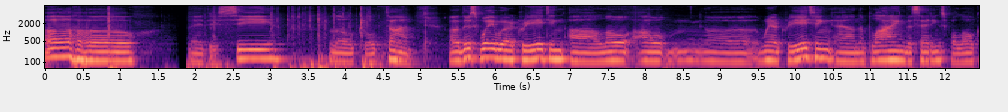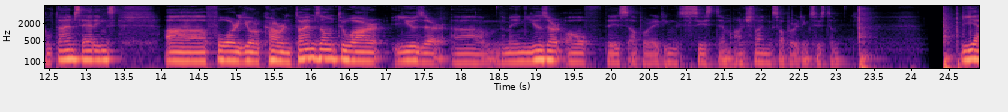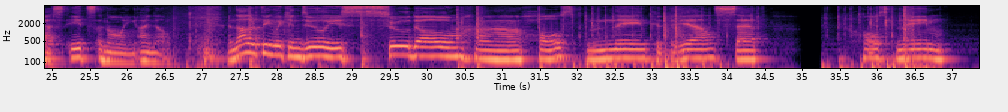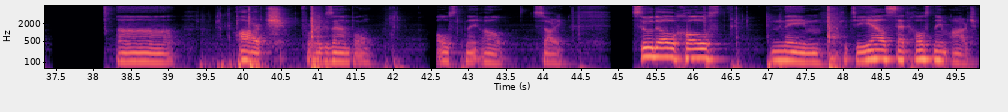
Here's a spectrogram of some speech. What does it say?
Oh it is C local time. Uh, this way we're creating a low uh, we're creating and applying the settings for local time settings uh, for your current time zone to our user um, the main user of this operating system Arch Linux operating system. Yes it's annoying I know. Another thing we can do is sudo uh, hostnamectl set host name uh, arch for example. Host name oh sorry. Sudo host name ktl set host name arch.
